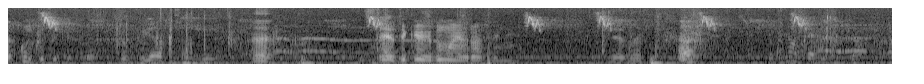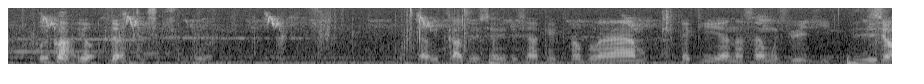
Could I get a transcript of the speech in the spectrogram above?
А кульку таке? Я А, Та я таких думаю грошей ні. я знаю. Кулька? Йо, де? Я відказуюся від усяких проблем, які є на цьому світі. І- Все.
